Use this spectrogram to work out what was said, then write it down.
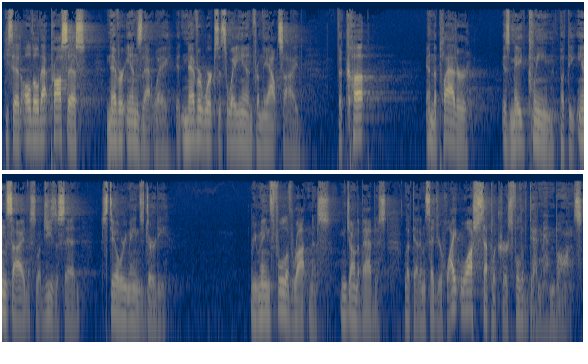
He said, although that process never ends that way, it never works its way in from the outside. The cup and the platter is made clean, but the inside, this is what Jesus said, still remains dirty, remains full of rottenness. And John the Baptist looked at him and said, Your whitewashed sepulchres full of dead men bones.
